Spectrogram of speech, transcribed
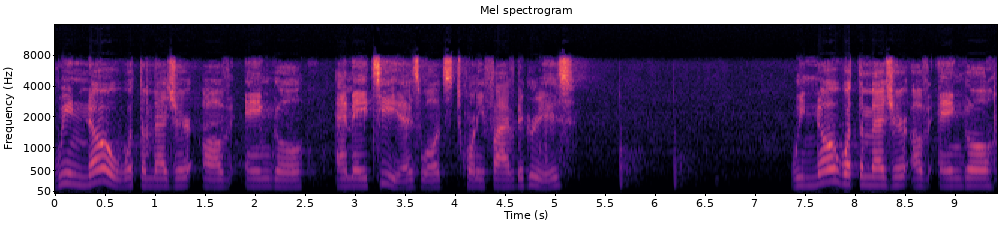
We know what the measure of angle MAT is. Well, it's 25 degrees. We know what the measure of angle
